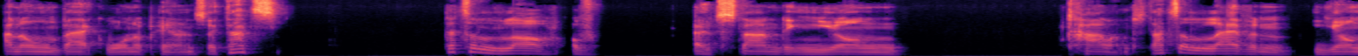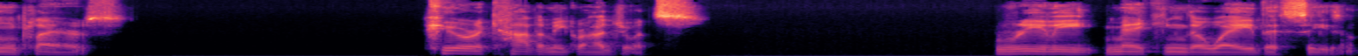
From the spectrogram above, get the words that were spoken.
And Owen Beck, one appearance. Like that's that's a lot of outstanding young talent. That's 11 young players, pure academy graduates, really making their way this season.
